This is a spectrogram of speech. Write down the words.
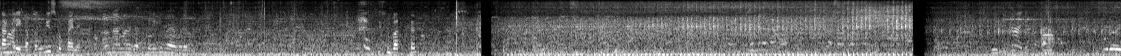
चांगली का? पण वीस रुपयाला आहे. अंगा मला घातली तरी की बाया बरं. बघतात. हेलो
